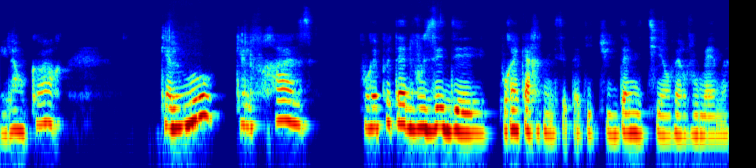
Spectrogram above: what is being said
Et là encore, quel mot, quelle phrase pourrait peut-être vous aider pour incarner cette attitude d'amitié envers vous-même?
